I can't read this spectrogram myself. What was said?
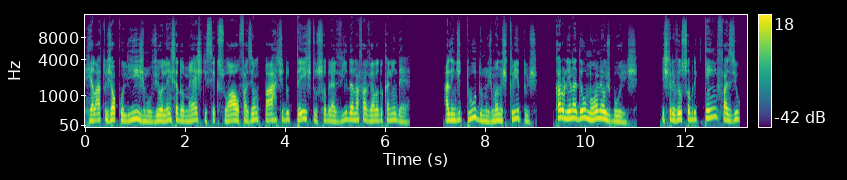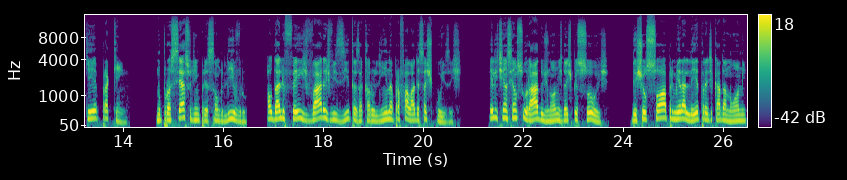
Relatos de alcoolismo, violência doméstica e sexual faziam parte do texto sobre a vida na favela do Canindé. Além de tudo, nos manuscritos, Carolina deu nome aos bois. Escreveu sobre quem fazia o que para quem. No processo de impressão do livro, Audálio fez várias visitas a Carolina para falar dessas coisas. Ele tinha censurado os nomes das pessoas, deixou só a primeira letra de cada nome,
